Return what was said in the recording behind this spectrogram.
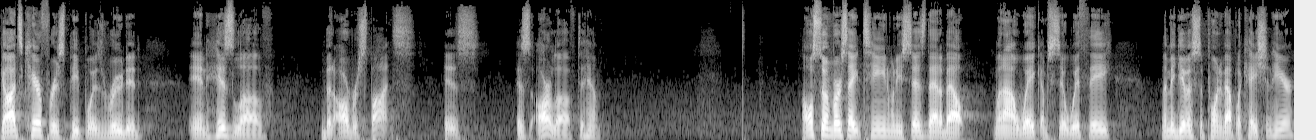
God's care for His people is rooted in His love, but our response is, is our love to Him. Also in verse 18, when he says that about when I awake, I'm still with thee, let me give us a point of application here.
